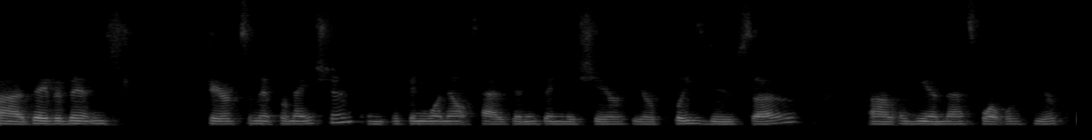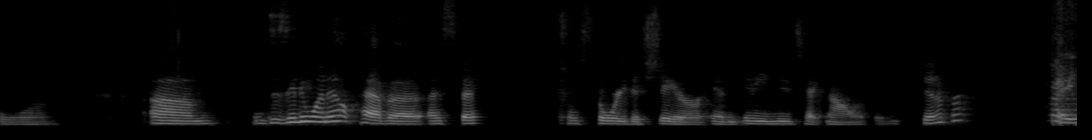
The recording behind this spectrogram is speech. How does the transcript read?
Uh, David Benton shared some information. And if anyone else has anything to share here, please do so. Uh, again, that's what we're here for. Um, does anyone else have a, a special story to share in any new technology? Jennifer? Uh,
